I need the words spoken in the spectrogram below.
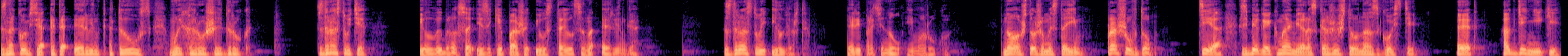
Знакомься, это Эрвинг Атеус, мой хороший друг». «Здравствуйте», — Ил выбрался из экипажа и уставился на Эрвинга. «Здравствуй, Илверт», — Эри протянул ему руку. «Но что же мы стоим? Прошу в дом. Тия, сбегай к маме расскажи, что у нас гости. Эд, а где Ники?»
